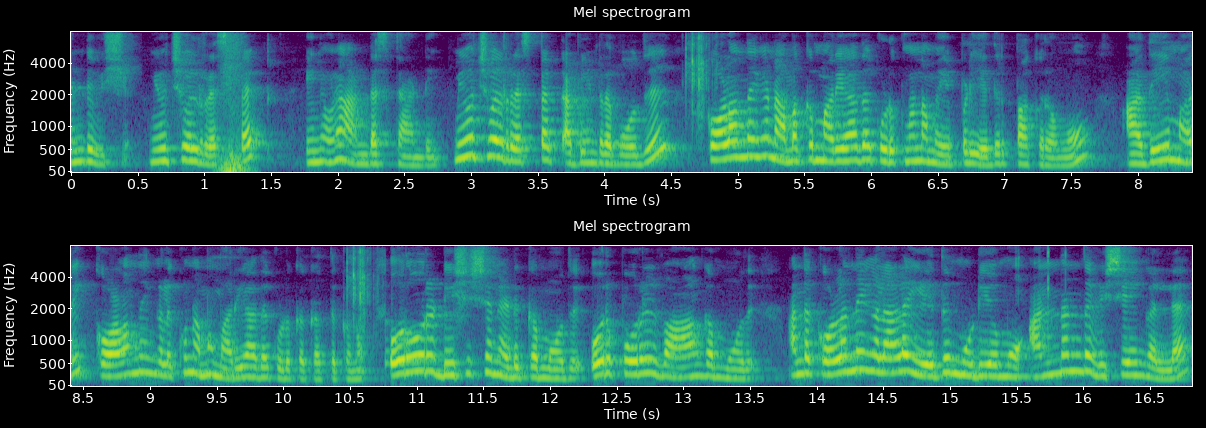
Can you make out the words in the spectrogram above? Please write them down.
ரெண்டு விஷயம். மியூச்சுவல் ரெஸ்பெக்ட் இன்னொன்று அண்டர்ஸ்டாண்டிங் மியூச்சுவல் ரெஸ்பெக்ட் அப்படின்ற போது குழந்தைங்க நமக்கு மரியாதை கொடுக்கணும் நம்ம எப்படி எதிர்பார்க்குறோமோ அதே மாதிரி குழந்தைங்களுக்கும் நம்ம மரியாதை கொடுக்க கற்றுக்கணும் ஒரு ஒரு டிசிஷன் எடுக்கும் போது ஒரு பொருள் வாங்கும் போது அந்த குழந்தைங்களால எது முடியுமோ அந்தந்த விஷயங்களில்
